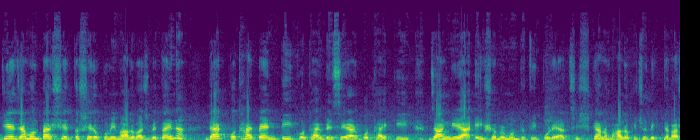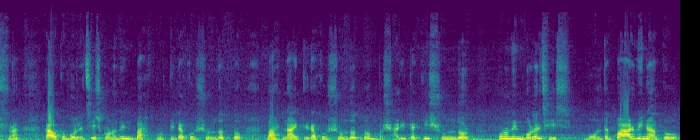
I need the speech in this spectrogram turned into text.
যে যেমন তার সে তো সেরকমই ভালোবাসবে, তাই না? দেখ কোথায় প্যান্টি, কোথায় বেসিয়ার, কোথায় কি জাঙ্গিয়া এইসবের মধ্যে তুই পড়ে আছিস। কেন ভালো কিছু দেখতে পাস না? কাউকে বলেছিস কোনোদিন, বাহ, কুর্তিটা খুব সুন্দর তো, বাহ, নাইটিটা খুব সুন্দর তো শাড়িটা কি সুন্দর? কোনোদিন বলেছিস? বলতে পারবি না তো।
